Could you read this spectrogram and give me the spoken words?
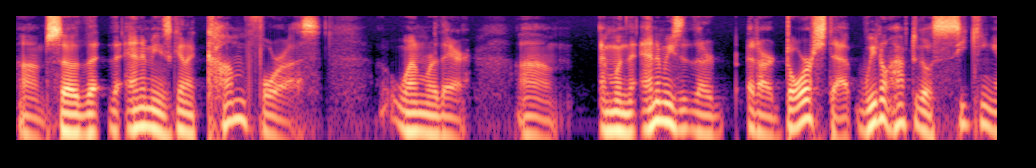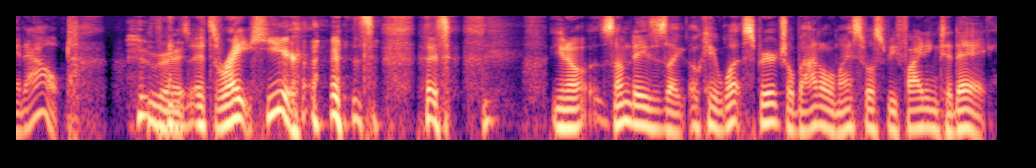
Um, so the, the enemy is going to come for us when we're there. Um, and when the enemy's at, their, at our doorstep, we don't have to go seeking it out. Right. it's, it's right here. it's, it's, you know, some days it's like, okay, what spiritual battle am I supposed to be fighting today?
